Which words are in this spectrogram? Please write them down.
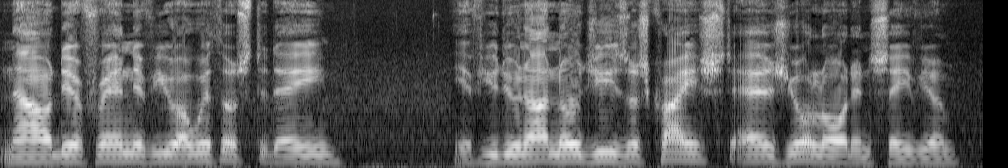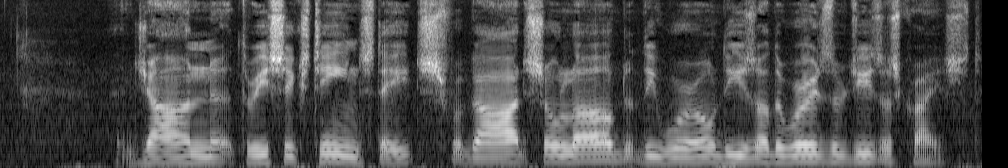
Now, dear friend, if you are with us today, if you do not know Jesus Christ as your Lord and Savior, John 3:16 states, "For God so loved the world, these are the words of Jesus Christ,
